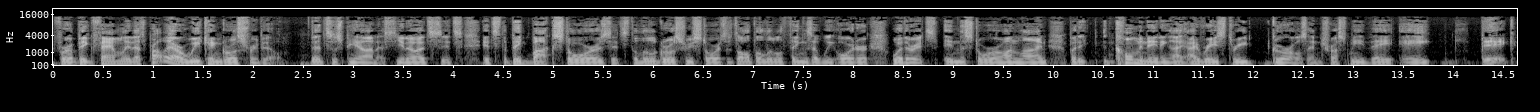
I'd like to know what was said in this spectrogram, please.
for a big family. That's probably our weekend grocery bill. Let's just be honest. You know, it's it's it's the big box stores, it's the little grocery stores, it's all the little things that we order, whether it's in the store or online. But it, culminating, I, I raised three girls, and trust me, they ate big.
